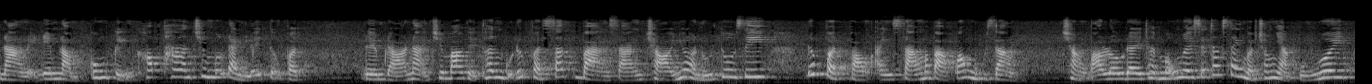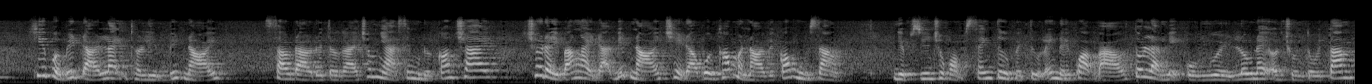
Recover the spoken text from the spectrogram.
Nàng lại đem lòng cung kính khóc than trước ngưỡng đảnh lễ tượng Phật. Đêm đó nàng trên bao thể thân của Đức Phật sắc vàng sáng chói như ở núi Tu Di. Đức Phật phóng ánh sáng mà bảo quang mục rằng Chẳng bao lâu đây thân mẫu ngươi sẽ thắc xanh vào trong nhà của ngươi. Khi vừa biết đói lạnh Thờ liền biết nói. Sau đó đời tờ gái trong nhà sinh một đứa con trai. Chưa đầy ba ngày đã biết nói, trẻ đó buồn khóc mà nói với quang mục rằng Nghiệp duyên trong vòng sanh tử phải tự lãnh lấy quả báo. Tôi là mẹ của người lâu nay ở chốn tối tăm.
